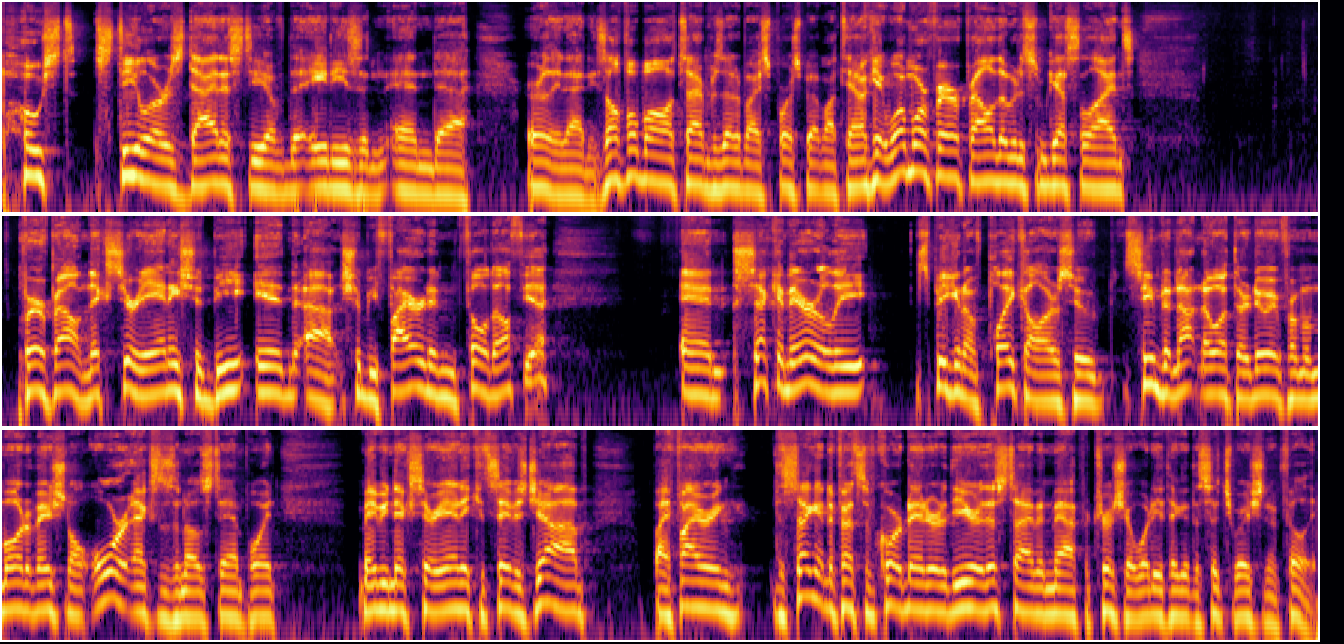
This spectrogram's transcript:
post Steelers dynasty of the 80s and, and uh, early 90s. All football all the time presented by Sportsbet Montana. Okay, one more fair foul, then we'll do some guest lines. Fair foul. Nick Sirianni should be in uh, should be fired in Philadelphia. And secondarily, speaking of play callers who seem to not know what they're doing from a motivational or X's and O's standpoint, maybe Nick Sirianni could save his job by firing the second defensive coordinator of the year this time in Matt Patricia. What do you think of the situation in Philly?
